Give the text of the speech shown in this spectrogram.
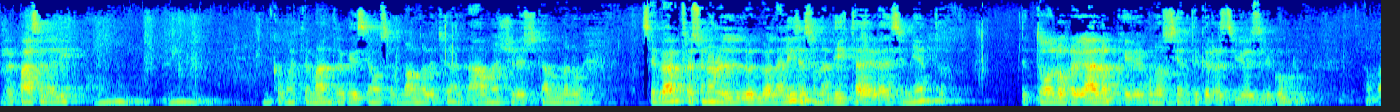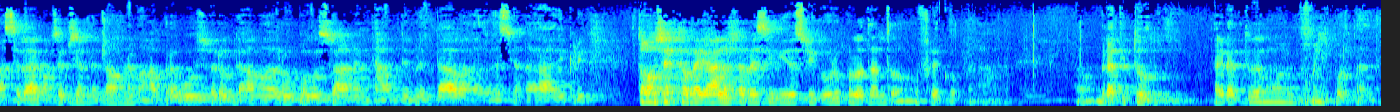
repase la lista. Mm, mm. Como este mantra que decíamos en Mangalachara, Nama Shreshtam Manu. Se va, pues uno lo, lo, analiza, es una lista de agradecimiento de todos los regalos que uno siente que recibió de Sri Guru. Nomás se da concepción del nombre, Mahaprabhu, Swarudama, Rupa Goswami, el Dham de Vrindavan, adoración a Radhikri. Todos estos regalos ha recibido Sri Guru, por lo tanto ofrezco para Gratitud. La gratitud es muy, muy importante,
